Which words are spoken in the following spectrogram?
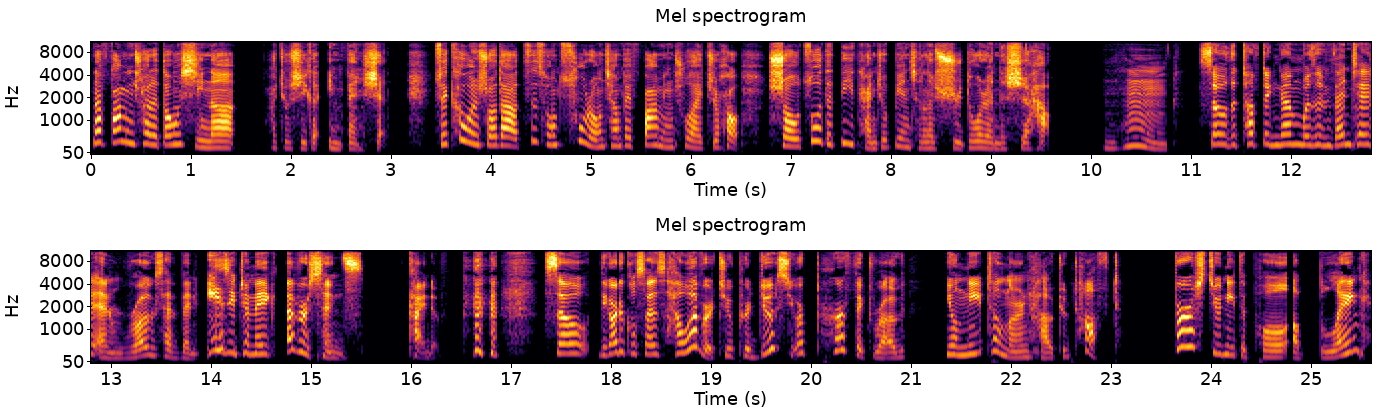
那发明出来的东西呢，它就是一个 invention。 所以课文说到，自从簇绒枪被发明出来之后，手做的地毯就变成了许多人的嗜好。 Hmm. So the tufting gun was invented, and rugs have been easy to make ever since. Kind of. so the article says, however, to produce your perfect rug, you'll need to learn how to tuft. First, you need to pull a blank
